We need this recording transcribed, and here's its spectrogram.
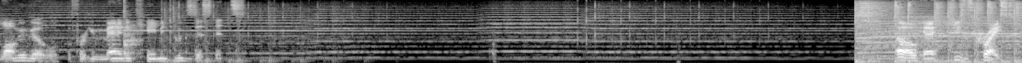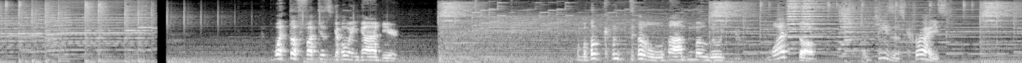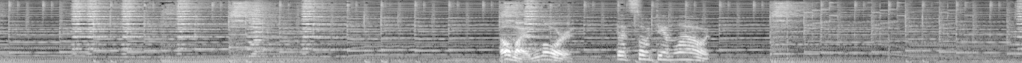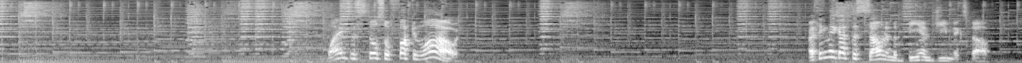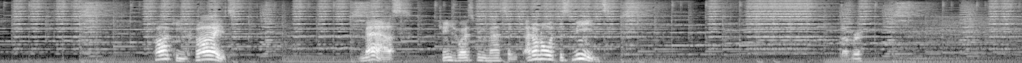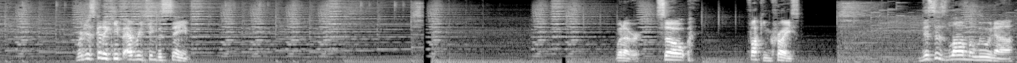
long ago, before humanity came into existence. Oh, okay. Jesus Christ. What the fuck is going on here? Welcome to La Mulana. What the? Oh, Jesus Christ. Oh my lord. That's so damn loud. Why is this still so fucking loud? I think they got the sound and the BMG mixed up. Fucking Christ. Mass. Change widescreen mask. I don't know what this means. Whatever. We're just gonna keep everything the same. Whatever. So, fucking Christ. This is La Mulana.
